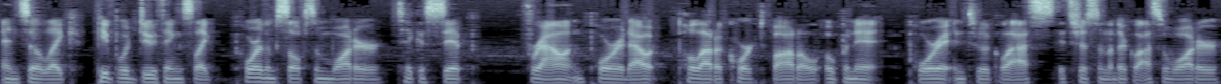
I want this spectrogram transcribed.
And so like people would do things like pour themselves some water, take a sip, frown, pour it out, pull out a corked bottle, open it, pour it into a glass. It's just another glass of water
